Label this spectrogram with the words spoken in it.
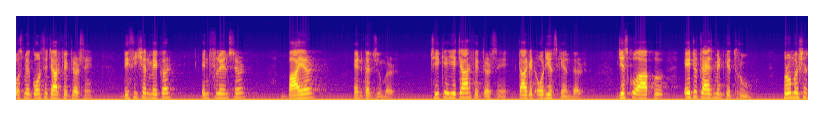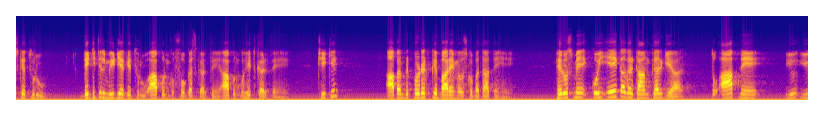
उसमें कौन से चार फैक्टर्स हैं? Decision maker influencer buyer and consumer ठीक है, ये चार फैक्टर्स हैं टारगेट ऑडियंस के अंदर, जिसको आप एडवर्टाइजमेंट के थ्रू प्रोमोशंस के थ्रू डिजिटल मीडिया के थ्रू आप उनको फोकस करते हैं, आप उनको हिट करते हैं। ठीक है? आप अपने प्रोडक्ट के बारे में उसको बताते हैं। फिर उसमें कोई एक अगर काम कर गया तो आपने you you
